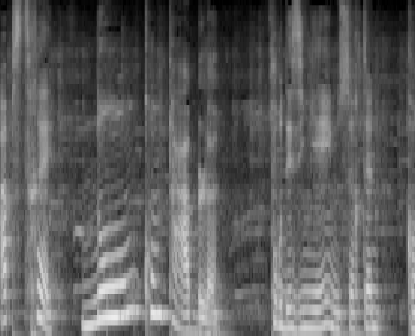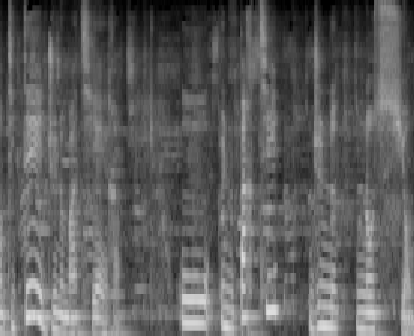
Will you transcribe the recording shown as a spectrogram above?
abstrait, non comptable, pour désigner une certaine quantité d'une matière ou une partie d'une notion.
